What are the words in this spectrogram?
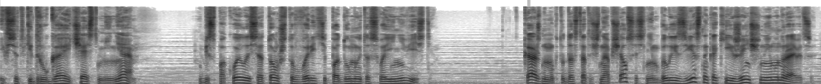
И все-таки другая часть меня беспокоилась о том, что Верити подумает о своей невесте. Каждому, кто достаточно общался с ним, было известно, какие женщины ему нравятся –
